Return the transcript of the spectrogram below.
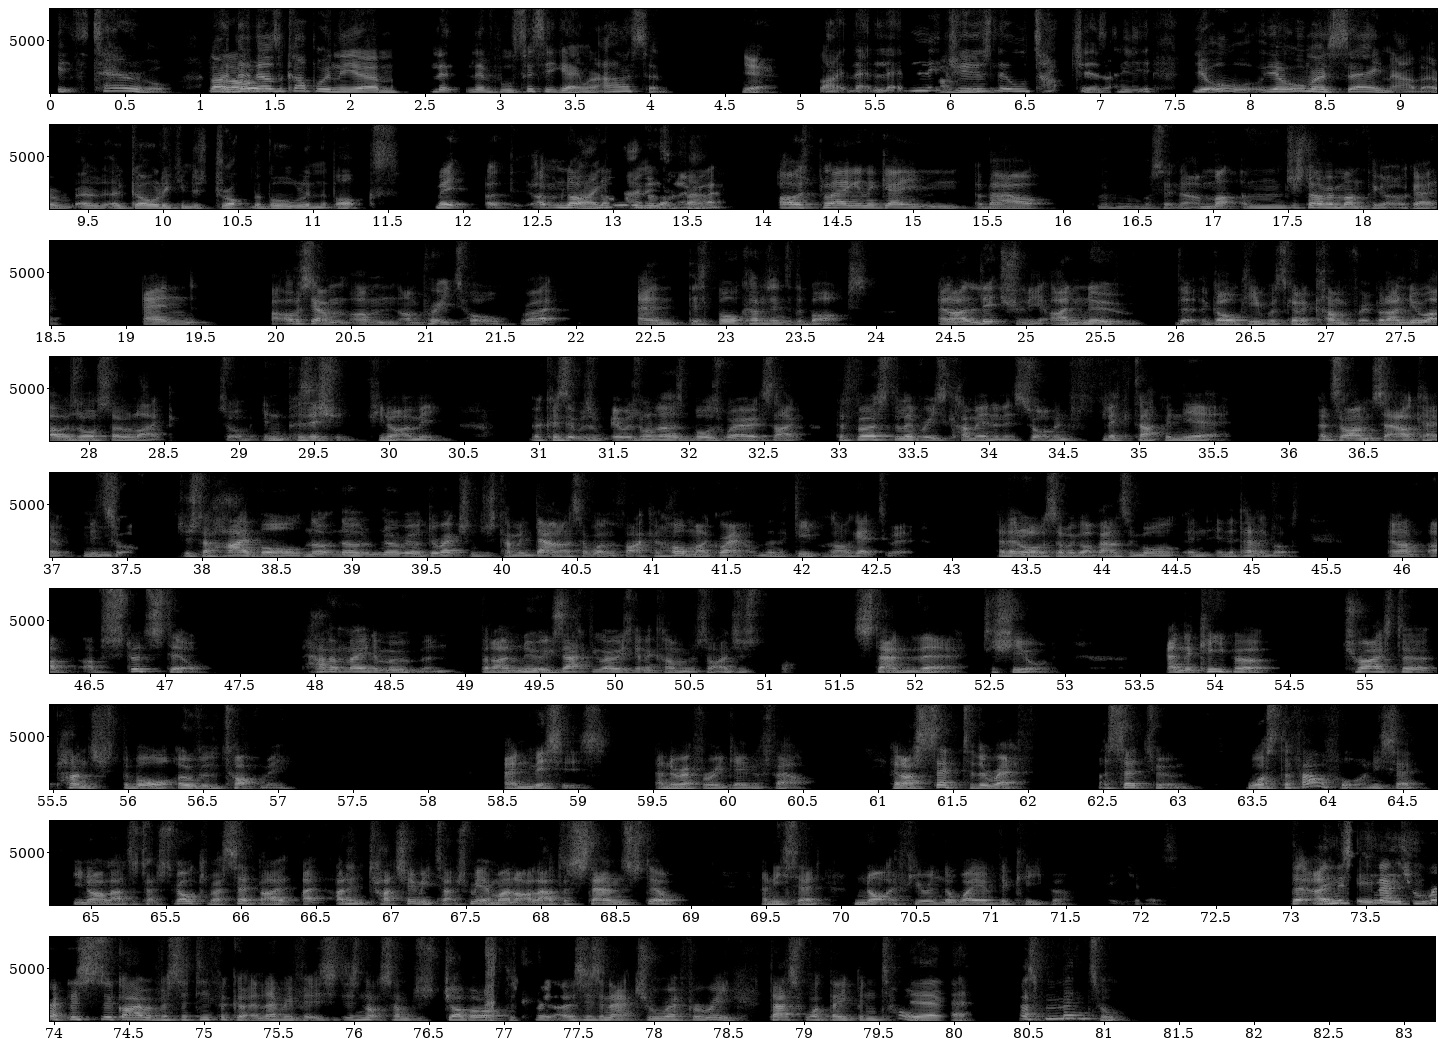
it's terrible. Like there, there was a couple in the um Liverpool City game on Alisson. Yeah. Like they're literally just little touches, and you, you're all, you're almost saying now that a, a, goalie can just drop the ball in the box. Mate, I'm not, Like, not even lying, right? I was playing in a game about mm, what's it now? Um, just over a month ago, okay. And obviously, I'm I'm I'm pretty tall, right? And this ball comes into the box, and I literally I knew that the goalkeeper was going to come for it, but I knew I was also like sort of in position, if you know what I mean, because it was it was one of those balls where it's like the first delivery's come in and it's sort of been flicked up in the air, and so I'm saying, okay, it's Mm. sort of just a high ball, no no no real direction, just coming down. I said, well, if I can hold my ground, then the keeper can't get to it. And then all of a sudden, we got a bouncing ball in, in the penalty box. And I've, I've, I've stood still, haven't made a movement, but I knew exactly where he was going to come from. So I just stand there to shield. And the keeper tries to punch the ball over the top of me and misses. And the referee gave a foul. And I said to the ref, I said to him, What's the foul for? And he said, You're not allowed to touch the goalkeeper. I said, But I, I, I didn't touch him. He touched me. Am I not allowed to stand still? And he said, Not if you're in the way of the keeper. Ridiculous. That, and this is an actual ref. This is a guy with a certificate and everything. It's, it's not some just jobber off the street. Like, this is an actual referee. That's what they've been told. Yeah, That's mental.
